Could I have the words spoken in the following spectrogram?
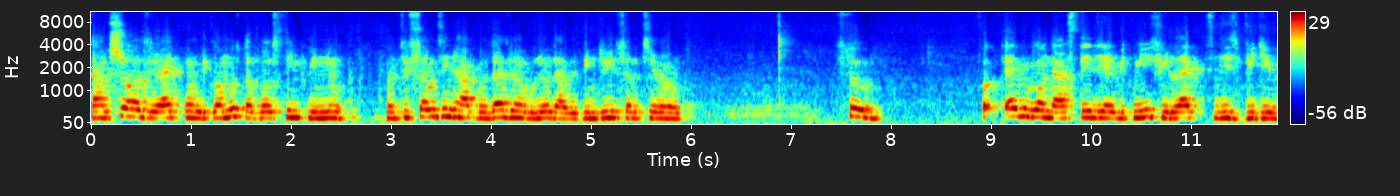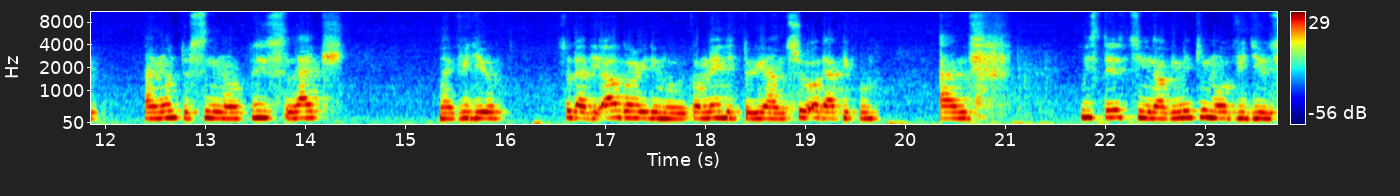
and show us the right point because most of us think we know until something happens. That's when we know that we've been doing something wrong. So for everyone that stayed here with me if you liked this video and want to see more please like my video so that the algorithm will recommend it to you and show other people. And please stay tuned i'll be making more videos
